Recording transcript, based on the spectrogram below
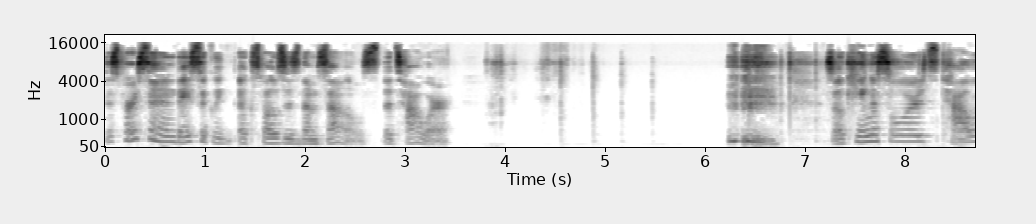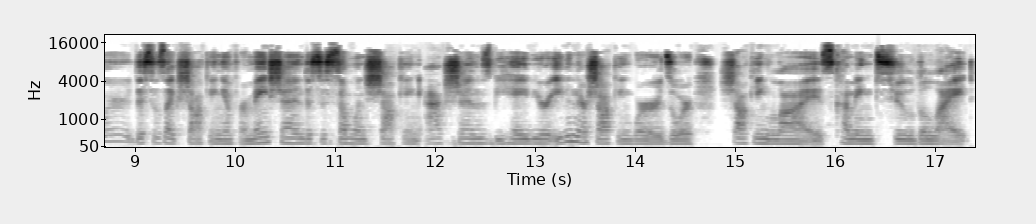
This person basically exposes themselves, the tower. so King of Swords, Tower, this is like shocking information. This is someone's shocking actions, behavior, even their shocking words or shocking lies coming to the light.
